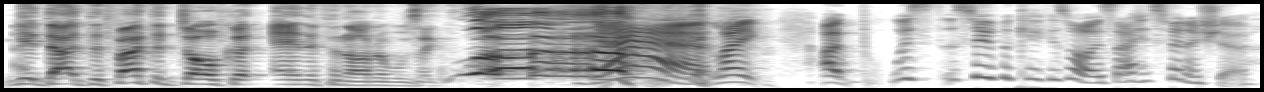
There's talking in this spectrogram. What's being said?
Yeah, that the fact that Dolph got anything on him was like, what? Yeah, like I, was the super kick as well. Is that his finisher?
